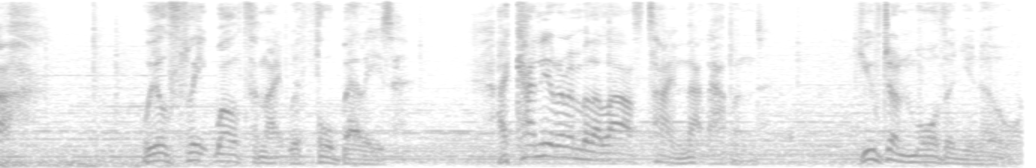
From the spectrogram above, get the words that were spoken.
Ah, we'll sleep well tonight with full bellies. I can't even remember the last time that happened. You've done more than you know.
